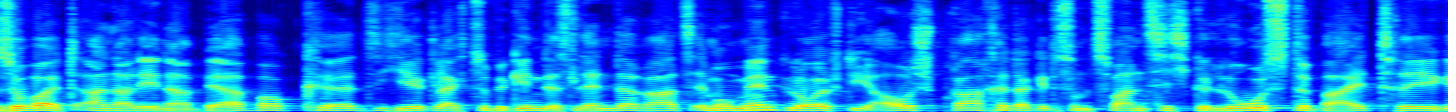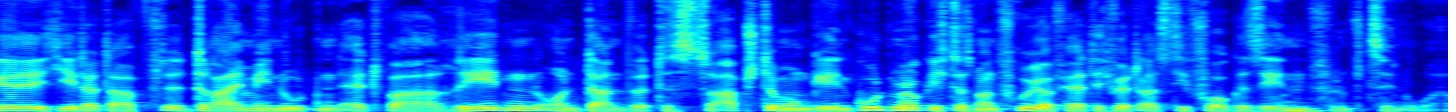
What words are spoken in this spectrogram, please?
Soweit Annalena Baerbock äh, hier gleich zu Beginn des Länderrats. Im Moment läuft die Aussprache. Da geht es um 20 geloste Beiträge. Jeder darf drei Minuten etwa reden und dann wird es zur Abstimmung gehen. Gut möglich, dass man früher fertig wird als die vorgesehenen 15 Uhr.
